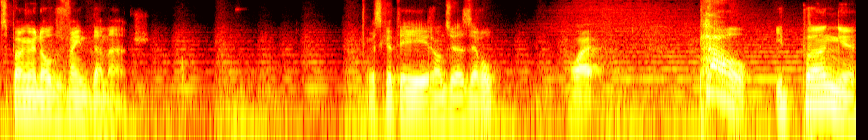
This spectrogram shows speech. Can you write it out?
Tu pognes un autre 20 de dommages. Est-ce que tu es rendu à zéro? Ouais. Pow! Il te pogne.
